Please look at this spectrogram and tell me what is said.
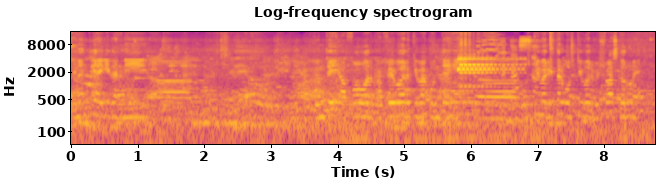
विनंती आहे की त्यांनी कोणत्याही अफवावर अफवेवर किंवा कोणत्याही गोष्टीवर इतर गोष्टीवर विश्वास करू नये.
